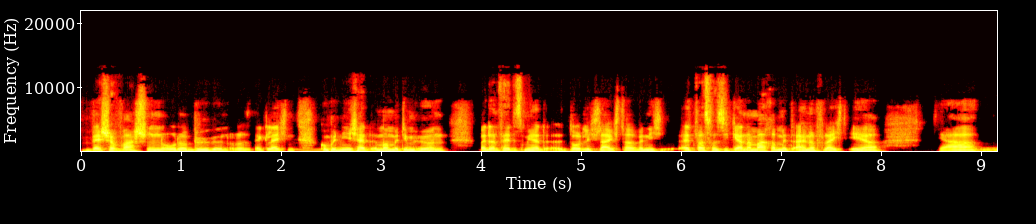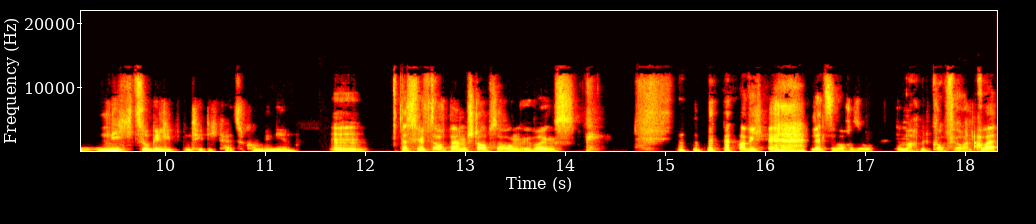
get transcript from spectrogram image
Wäsche waschen oder bügeln oder dergleichen, mhm. kombiniere ich halt immer mit dem Hören, weil dann fällt es mir halt äh, deutlich leichter, wenn ich etwas, was ich gerne mache, mit einer vielleicht eher, ja, nicht so geliebten Tätigkeit zu kombinieren. Mhm. Das hilft auch beim Staubsaugen übrigens. Habe ich letzte Woche so gemacht mit Kopfhörern. Aber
